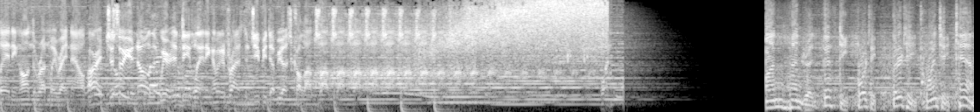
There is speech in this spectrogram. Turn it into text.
landing on the runway right now. All right, just so you know that we are indeed landing, I'm going to practice the GPWS call out. 140 30 20 10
